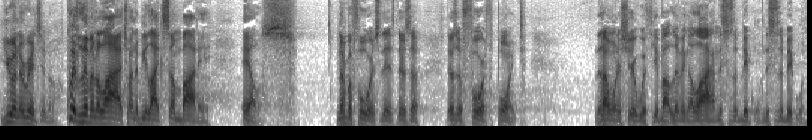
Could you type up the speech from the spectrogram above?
You're an original. Quit living a lie trying to be like somebody else. Number four is this there's a, there's a fourth point that I want to share with you about living a lie, and this is a big one. This is a big one.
